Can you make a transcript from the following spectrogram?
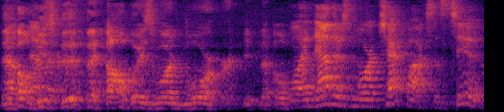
They always, never. they always want more, you know? Well, and now there's more check boxes too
